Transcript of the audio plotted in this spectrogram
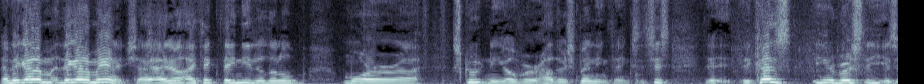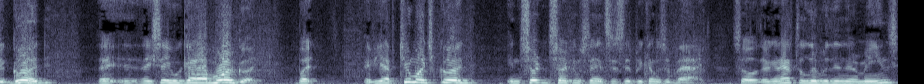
and they got to they got to manage. I, I don't. I think they need a little more. Uh, scrutiny over how they're spending things. It's just uh, because the university is a good, they, they say we've got to have more good. But if you have too much good in certain circumstances, it becomes a bad. So they're going to have to live within their means.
